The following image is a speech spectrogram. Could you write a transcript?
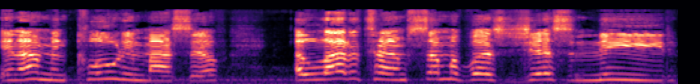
and I'm including myself, a lot of times some of us just need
